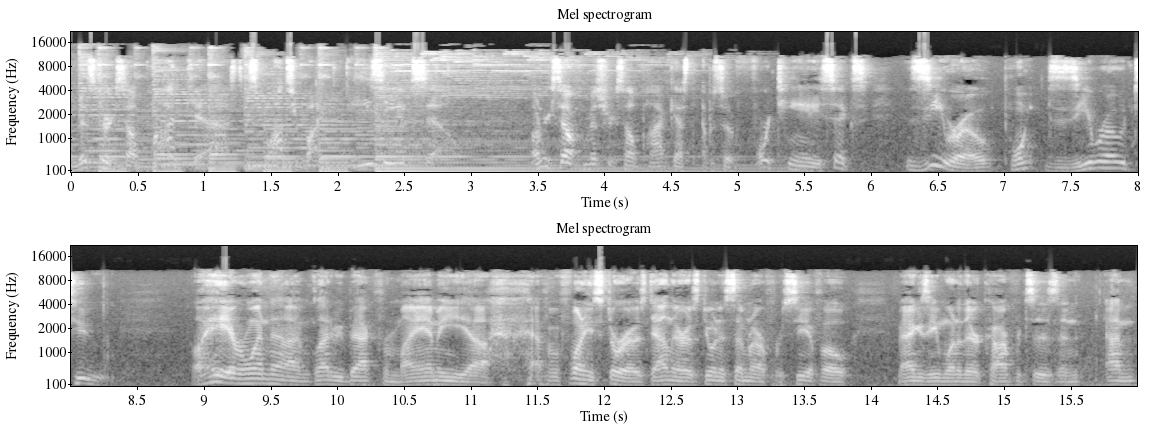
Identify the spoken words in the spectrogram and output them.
The Mr. Excel podcast is sponsored by Easy-XL. On Excel from Mr. Excel podcast, episode 1486, 0.02. Well, hey everyone, uh, I'm glad to be back from Miami. Uh, I have a funny story. I was down there, I was doing a seminar for CFO Magazine, one of their conferences, and I'm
